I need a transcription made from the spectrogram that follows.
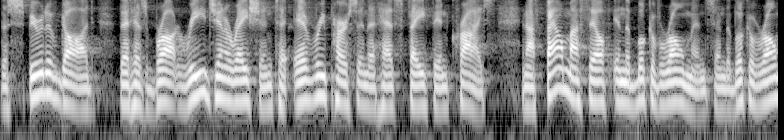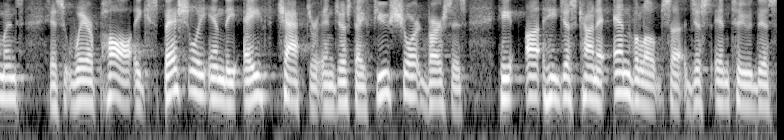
the Spirit of God that has brought regeneration to every person that has faith in Christ. And I found myself in the book of Romans. And the book of Romans is where Paul, especially in the eighth chapter, in just a few short verses, he, uh, he just kind of envelopes uh, just into this,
